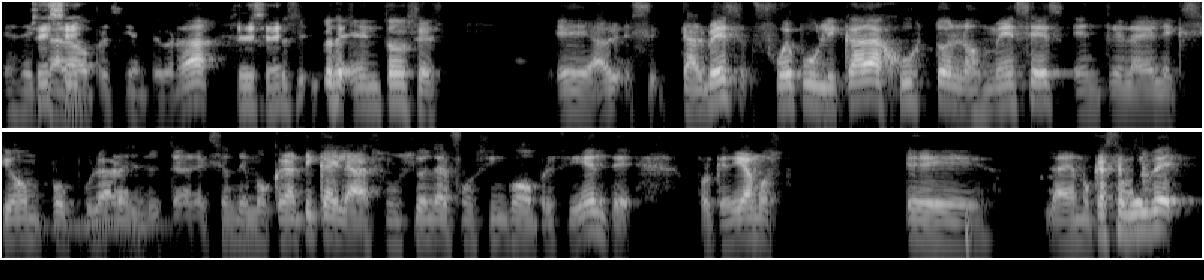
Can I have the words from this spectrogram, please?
es Sí, sí. declarado presidente, ¿verdad? Sí, sí. Entonces, eh, tal vez fue publicada justo en los meses entre la elección popular, entre la elección democrática y la asunción de Alfonsín como presidente, porque digamos, eh, la democracia vuelve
